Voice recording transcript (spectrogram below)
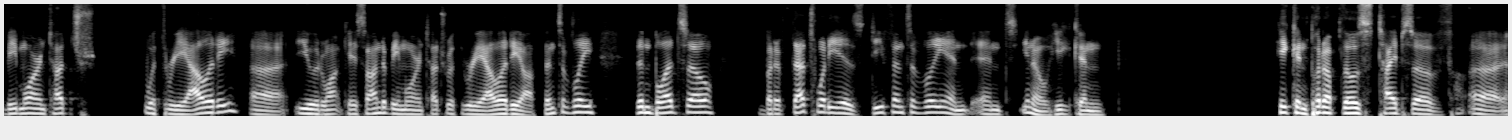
be more in touch with reality. Uh, you would want Cason to be more in touch with reality offensively than Bledsoe. But if that's what he is defensively, and and you know he can he can put up those types of uh,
